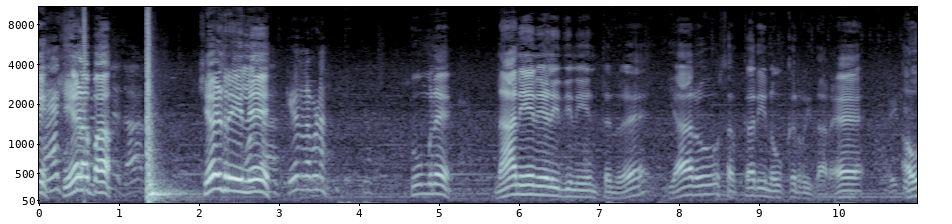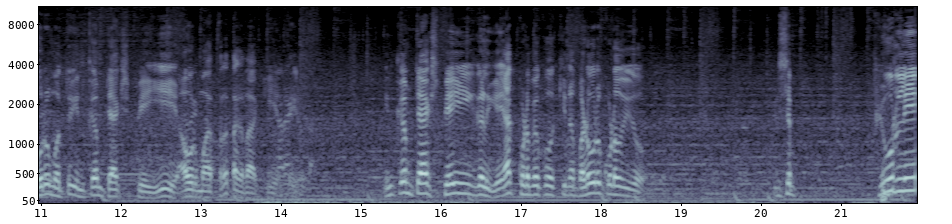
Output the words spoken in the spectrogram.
ಏ ಕೇಳಪ್ಪ. ಕೇಳ್ರಿ ಇಲ್ಲಿ. ಸುಮ್ಮನೆ ನಾನೇನು ಹೇಳಿದ್ದೀನಿ ಅಂತಂದರೆ ಯಾರು ಸರ್ಕಾರಿ ನೌಕರರಿದ್ದಾರೆ ಅವರು ಮತ್ತು ಇನ್ಕಮ್ ಟ್ಯಾಕ್ಸ್ ಪೇಯಿ ಅವ್ರು ಮಾತ್ರ ತೆಗೆದಾಕಿ ಅಂತ ಹೇಳಿದ ಇನ್ಕಮ್ ಟ್ಯಾಕ್ಸ್ ಪೇಯಿಗಳಿಗೆ ಯಾಕೆ ಕೊಡಬೇಕು ಅಕ್ಕಿನ? ಬಡವರು ಕೊಡೋದು ಇದು. It's a purely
